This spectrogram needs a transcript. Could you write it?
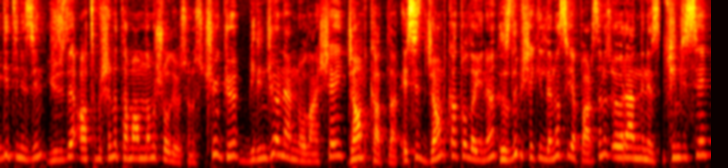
editinizin %60'ını tamamlamış oluyorsunuz. Çünkü birinci önemli olan şey jump cut'lar. E siz jump cut olayını hızlı bir şekilde nasıl yaparsanız öğrendiniz. İkincisi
